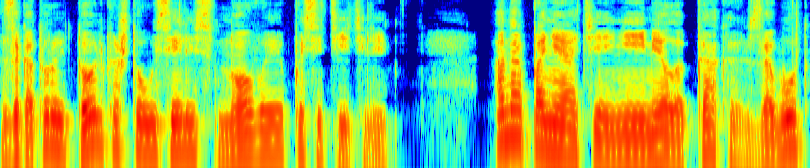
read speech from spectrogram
за который только что уселись новые посетители. Она понятия не имела, как их зовут,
